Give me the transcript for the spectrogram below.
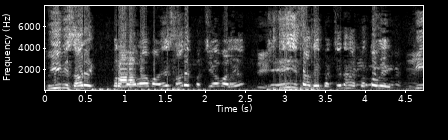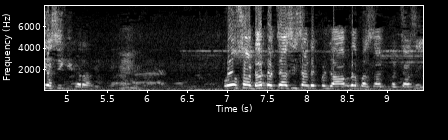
ਤੁਸੀਂ ਵੀ ਸਾਰੇ ਪਰਿਵਾਰਾਂ ਵਾਲੇ ਸਾਰੇ ਬੱਚਿਆਂ ਵਾਲੇ। ਜੇ। ਇਹ ਸਾਡੇ ਬੱਚੇ ਨਾਲ ਹਰਕਤ ਹੋਵੇ ਕੀ ਅਸੀਂ ਕੀ ਕਰਾਂਗੇ? ਉਹ ਸਾਡਾ ਬੱਚਾ ਸੀ ਸਾਡੇ ਪੰਜਾਬ ਦਾ ਬੱਚਾ ਬੱਚਾ ਸੀ।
